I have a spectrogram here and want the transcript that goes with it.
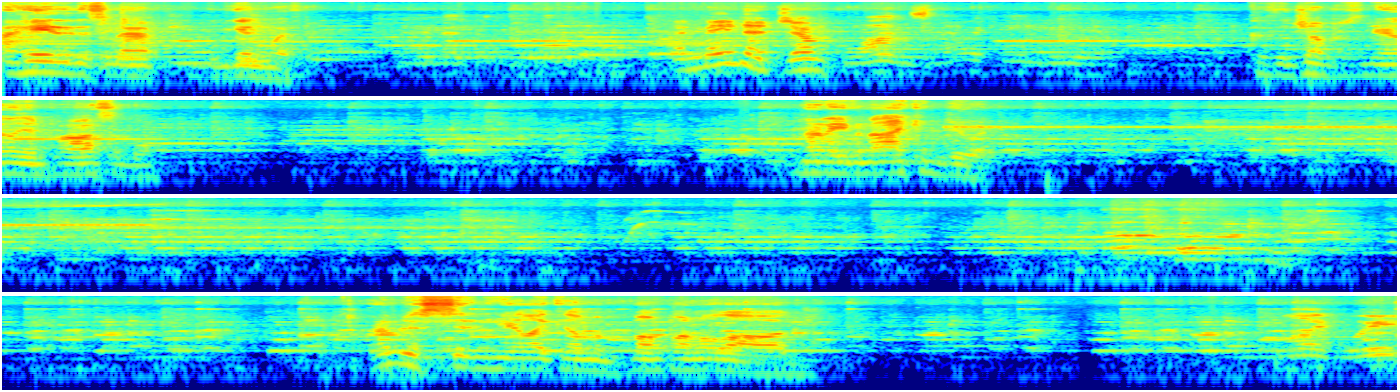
I hated this map to begin with I made a jump once, because the jump is nearly impossible. Not even I can do it. I'm just sitting here like I'm a bump on a log. Like, wait,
